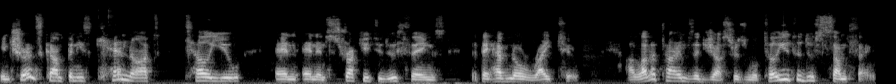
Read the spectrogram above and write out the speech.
insurance companies cannot tell you and, and instruct you to do things that they have no right to. A lot of times, adjusters will tell you to do something,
